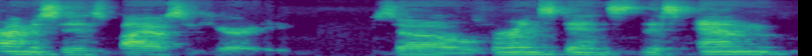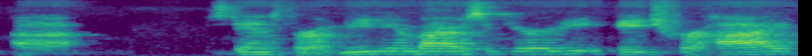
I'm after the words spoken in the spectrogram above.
premises biosecurity. So for instance, this M uh, stands for a medium biosecurity, H for high,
